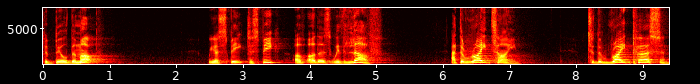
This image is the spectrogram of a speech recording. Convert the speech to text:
to build them up. We are speak, to speak of others with love at the right time to the right person.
